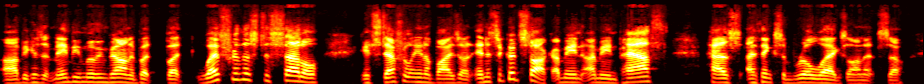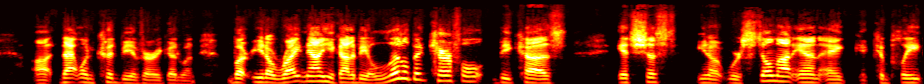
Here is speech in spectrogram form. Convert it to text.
uh, because it may be moving beyond it. But but wait for this to settle. It's definitely in a buy zone, and it's a good stock. I mean, I mean, Path has I think some real legs on it, so uh, that one could be a very good one. But you know, right now you got to be a little bit careful because it's just you know we're still not in a complete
